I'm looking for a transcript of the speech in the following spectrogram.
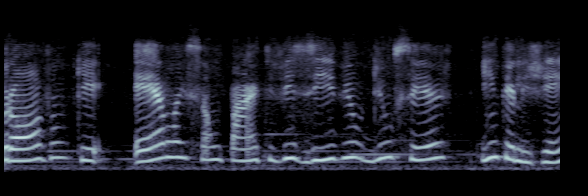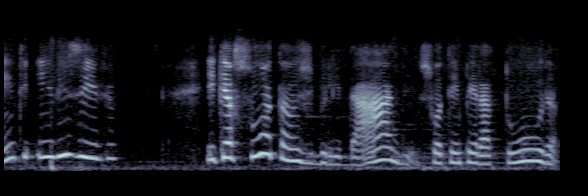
provam que elas são parte visível de um ser inteligente invisível. E que a sua tangibilidade, sua temperatura,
